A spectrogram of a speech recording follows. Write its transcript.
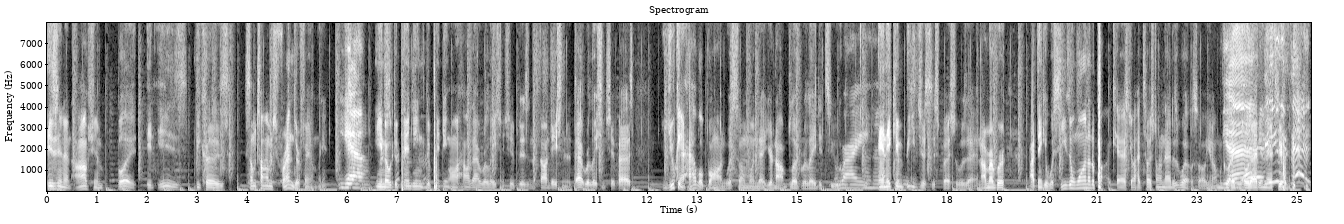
isn't an option but it is because sometimes friends are family Yeah. you know Sure. depending Mhm. depending on how that relationship is and the foundation that that relationship has you can have a bond with someone that you're not blood related to Right. and it can be just as special as that and i remember i think it was season one of the podcast y'all had touched on that as well so you know i'm gonna go ahead and throw that in there too he said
